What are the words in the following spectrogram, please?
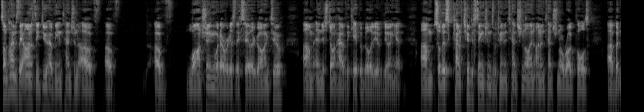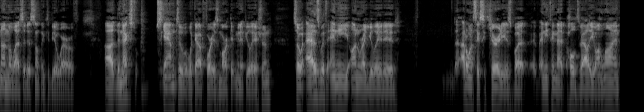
Sometimes they honestly do have the intention of of of launching whatever it is they say they're going to, um, and just don't have the capability of doing it. Um, so there's kind of two distinctions between intentional and unintentional rug pulls, uh, but nonetheless, it is something to be aware of. Uh, the next scam to look out for is market manipulation. So as with any unregulated, I don't want to say securities, but anything that holds value online,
